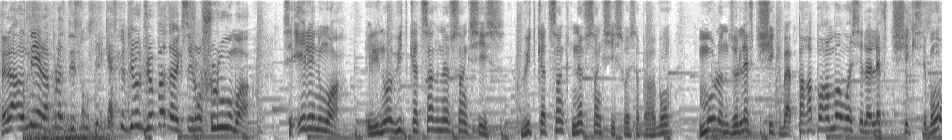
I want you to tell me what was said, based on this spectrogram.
elle a un nez à la place des sourcils. Qu'est-ce que tu veux que je fasse avec ces gens chelous, moi? C'est Illinois. Illinois 845956. 845956, ouais, ça paraît bon. Mole on the left cheek. Bah, par rapport à moi, ouais, c'est la left cheek, c'est bon.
